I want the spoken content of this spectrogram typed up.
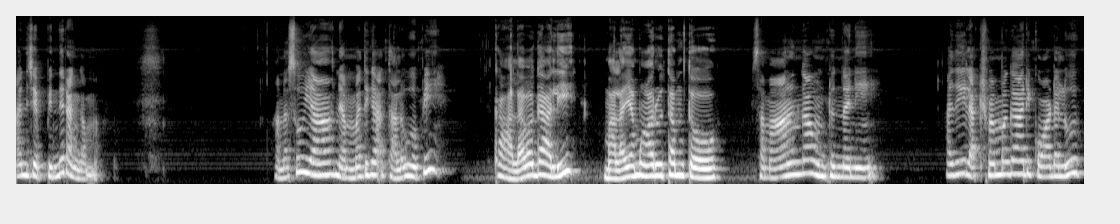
అని చెప్పింది రంగమ్మ. అనసూయ నెమ్మదిగా తల ఊపి కాలవ గాలి మలయమారుతంతో. సమానంగా ఉంటుందని. అది లక్ష్మమ్మ గారి కోడలు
